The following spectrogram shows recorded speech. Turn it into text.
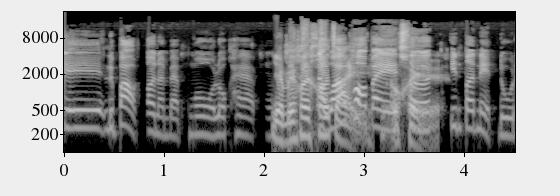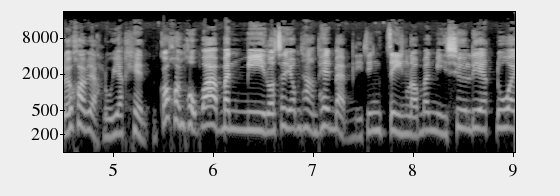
เกย์หรือเปล่าตอนนั้นแบบโง่โลกแคบยังไม่ค่อยแต่เข้าใจว่าพอไปโอเค search อินเทอร์เน็ตดูด้วยความอยากรู้อยากเห็น ก็ค้นพบว่ามันมีรสนิยมทางเพศแบบนี้จริง ๆ แล้วมันมีชื่อเรียกด้วย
